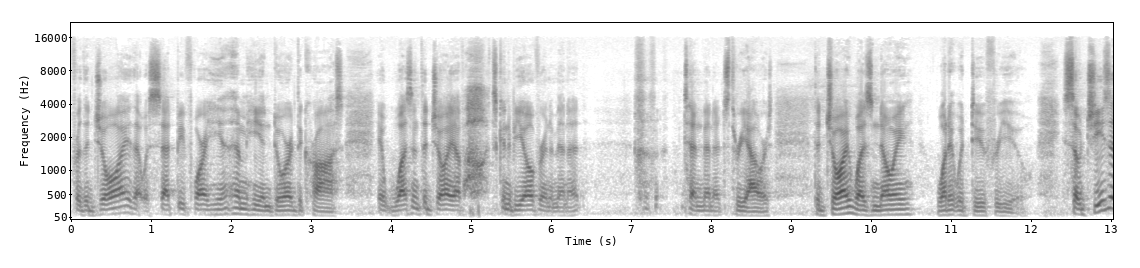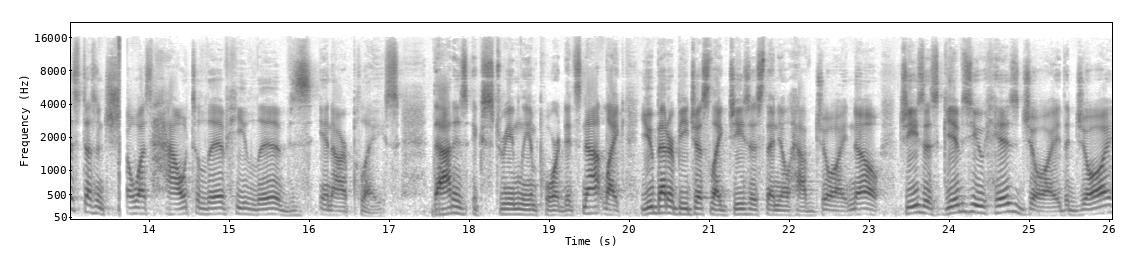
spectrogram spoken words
For the joy that was set before him, he endured the cross. It wasn't the joy of, oh, it's going to be over in a minute, 10 minutes, three hours. The joy was knowing what it would do for you. So Jesus doesn't show us how to live, he lives in our place. That is extremely important. It's not like you better be just like Jesus, then you'll have joy. No, Jesus gives you his joy, the joy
